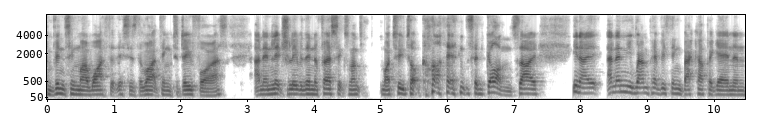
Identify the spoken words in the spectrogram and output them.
convincing my wife that this is the right thing to do for us, and then literally within the first six months, my two top clients had gone. So you know, and then you ramp everything back up again. And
